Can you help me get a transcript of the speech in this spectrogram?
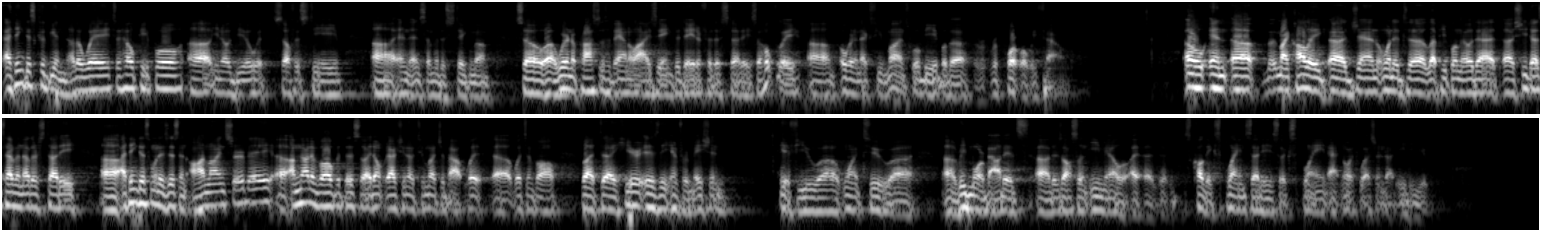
I think this could be another way to help people, uh, you know, deal with self-esteem uh, and, and some of the stigma. So uh, we're in the process of analyzing the data for this study. So hopefully um, over the next few months, we'll be able to report what we found. Oh, and uh, my colleague, uh, Jen, wanted to let people know that uh, she does have another study. Uh, I think this one is just an online survey. Uh, I'm not involved with this, so I don't actually know too much about what, what's involved. But here is the information if you want to uh, read more about it, uh, there's also an email. Uh, uh, it's called the Explain study, so explain at northwestern.edu.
